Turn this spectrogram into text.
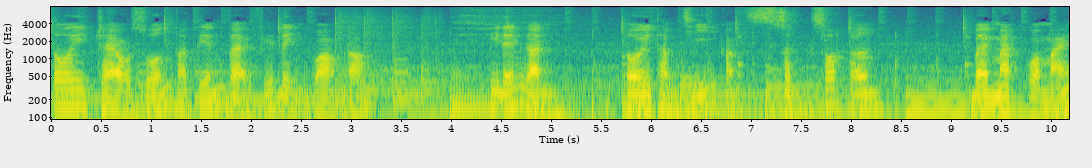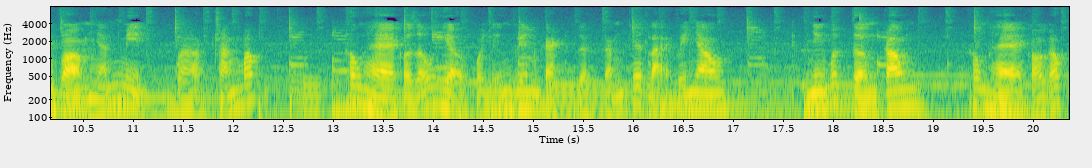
tôi trèo xuống và tiến về phía đỉnh vòm đó. Khi đến gần, tôi thậm chí còn sửng sốt hơn. Bề mặt của mái vòm nhắn mịn và trắng bóc, không hề có dấu hiệu của những viên gạch được gắn kết lại với nhau. Nhưng bức tường cong không hề có góc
